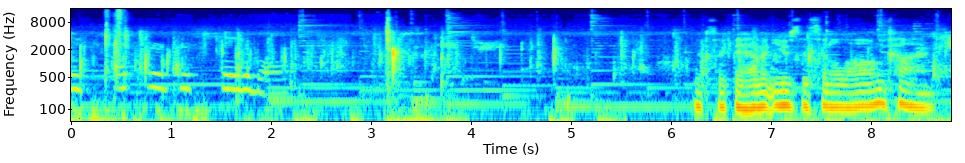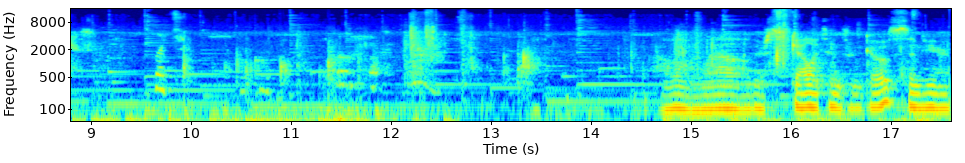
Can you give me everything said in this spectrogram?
We've entered the stable. Looks like they haven't used this in a long time. Yes. Let's skeletons and ghosts in here.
